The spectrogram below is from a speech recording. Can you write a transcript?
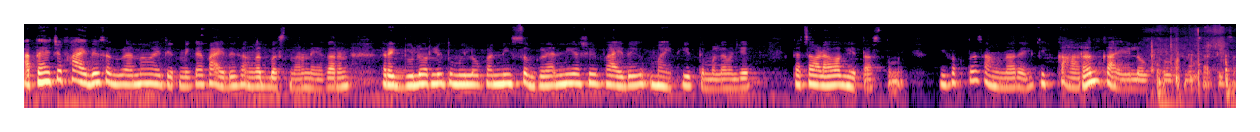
आता ह्याचे फायदे सगळ्यांना माहिती आहेत. मी काय फायदे सांगत बसणार नाही. कारण रेग्युलरली तुम्ही लोकांनी सगळ्यांनी असे फायदे माहिती येते मला. म्हणजे त्याचा आढावा घेत असतो मी. मी फक्त सांगणार आहे की कारण काय आहे लवकर उठण्यासाठीचं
